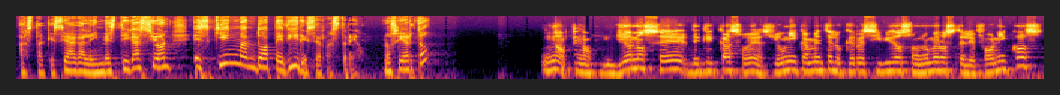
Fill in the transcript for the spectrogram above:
hasta que se haga la investigación, es quién mandó a pedir ese rastreo, ¿no es cierto? No, no, yo no sé de qué caso es. Yo únicamente lo que he recibido son números telefónicos.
